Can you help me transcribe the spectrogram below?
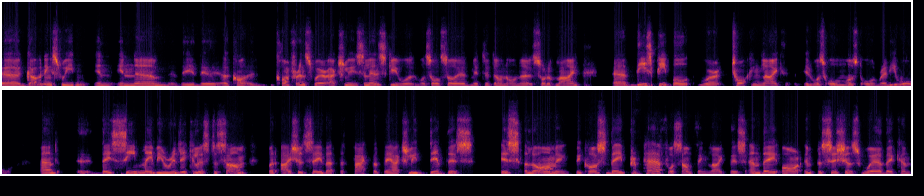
uh, governing Sweden in in um, the the uh, co- conference where actually Zelensky was, was also admitted on on a sort of line. Uh, these people were talking like it was almost already war, and uh, they seem maybe ridiculous to some. But I should say that the fact that they actually did this is alarming because they hmm. prepare for something like this and they are in positions where they can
